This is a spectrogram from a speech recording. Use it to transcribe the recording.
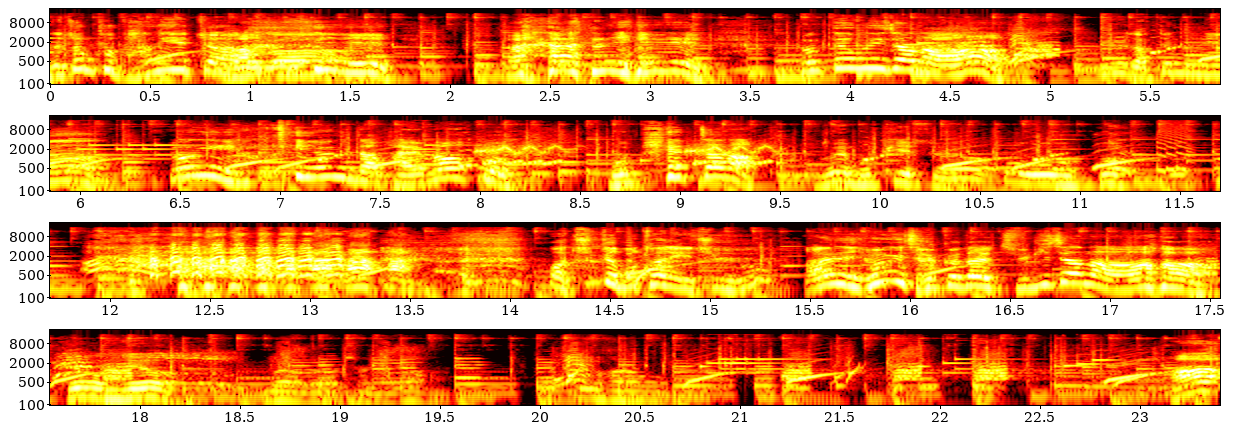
내 점프 방해했잖아, 너가. 아니 아니 형 때문이잖아 왜나 때문이야? 형이 형이 형이 나 밟아갖고 못 피했잖아 왜 못 피했어요? 오, 오. 아, 진짜 못하네, 이 친구? 아니 형이 자꾸 날 죽이잖아 내가 언제요? 뭐야 뭐야 저리가 이리로 가라고 아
